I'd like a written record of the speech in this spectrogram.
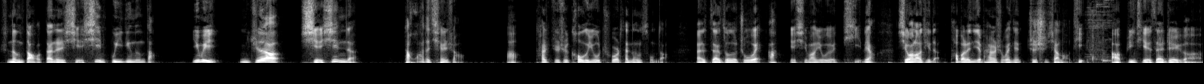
是能到，但是写信不一定能到，因为你知道写信的，他花的钱少，啊，他只是扣个邮戳才能送到。呃，在座的诸位啊，也希望有个体谅。喜欢老 T 的，淘宝链接拍上十块钱支持一下老 T 啊，并且在这个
